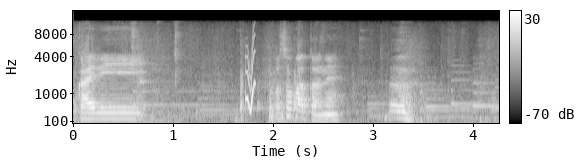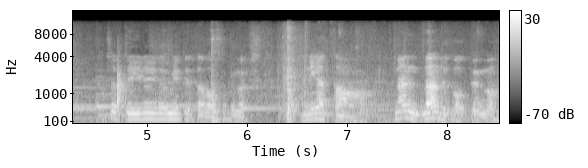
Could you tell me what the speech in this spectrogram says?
おかえり。遅かったね。うん。ちょっといろいろ見てたら遅くなっちゃっありがとう。たなんなんで撮ってんの？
